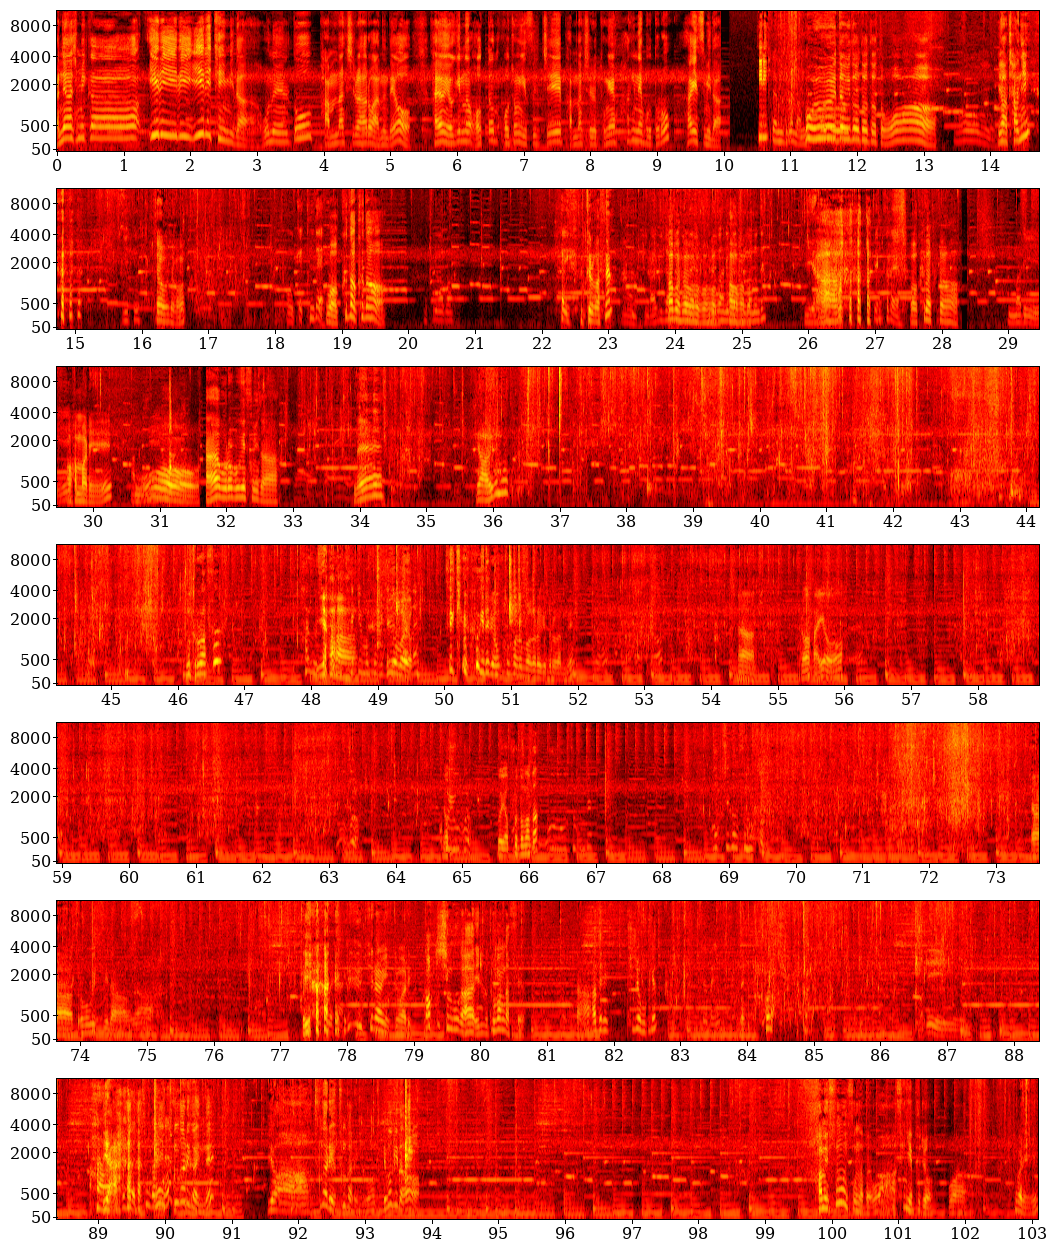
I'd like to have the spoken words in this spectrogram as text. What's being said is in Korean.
안녕하십니까 1일이 1위팀입니다 오늘 또 밤낚시를 하러 왔는데요 과연 여기는 어떤 어종이 있을지 밤낚시를 통해 확인해 보도록 하겠습니다 피라미드가 많네. 오 여기 있다 있다 여기 있다 와야 오, 자니? 잠깐만 잠깐만 어, 꽤 큰데. 와 크다 크다 들어가봐. 들어갔어요? 어, 봐봐, 봐봐, 봐봐, 봐봐? 이야 꽤 크네. 어 크다 크다 한 마리. 어, 한 마리 안 돼. 오자 물어보겠습니다 네 야 이거 뭐 뭐 들어왔어? 아이고, 야, 새끼 물고기 이거 봐요. 새끼 물고기들이 엄청 바글바글하게 들어갔네 자, 들어가 봐요. 뭐 옆으로 도망가? 오, 엄청 큰데? 꼭지가 숨었어. 자, 들어보겠습니다. 야. 야, 피라미 두 마리. 꺽지 친구가 일로 도망갔어요. 자, 아들이. 들어봐요. 네. 호이. 네. 아, 야. 이거 뭐야, 오, 퉁가리네? 퉁가리가 있네? 이야, 퉁가리에요, 퉁가리. 와, 대박이다. 밤에 숨어 있었나봐요. 와, 색 예쁘죠? 와, 퉁가리.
